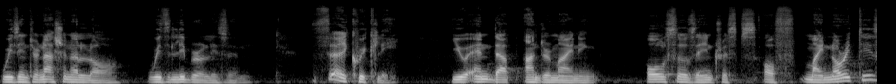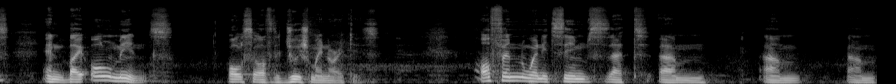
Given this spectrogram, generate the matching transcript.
with international law, with liberalism, very quickly you end up undermining also the interests of minorities and by all means also of the Jewish minorities. Often, when it seems that um, um, um,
